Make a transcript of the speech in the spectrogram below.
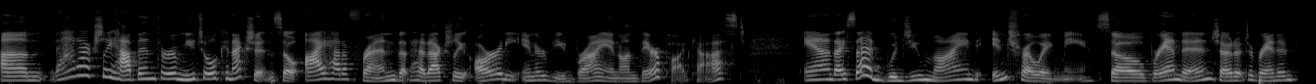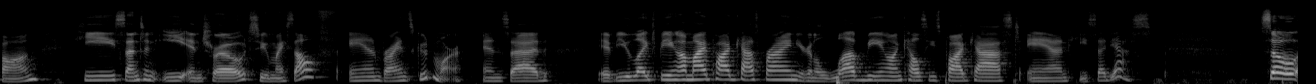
Um, that actually happened through a mutual connection. So I had a friend that had actually already interviewed Brian on their podcast. And I said, Would you mind introing me? So, Brandon, shout out to Brandon Fong, he sent an e intro to myself and Brian Scudamore and said, If you liked being on my podcast, Brian, you're going to love being on Kelsey's podcast. And he said yes. So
